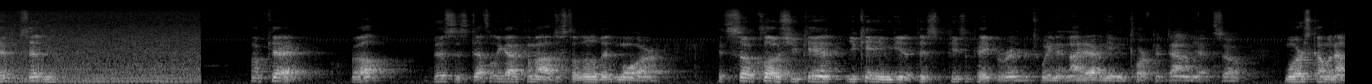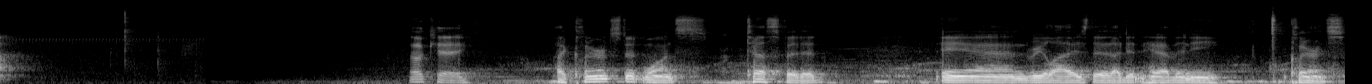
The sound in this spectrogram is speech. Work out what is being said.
Yep, sitting. Okay, well, this has definitely got to come out just a little bit more. It's so close, you can't, you can't even get a piece, piece of paper in between it, and I haven't even torqued it down yet, so more's coming out. Okay. I clearanced it once, test fitted, and realized that I didn't have any clearance.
